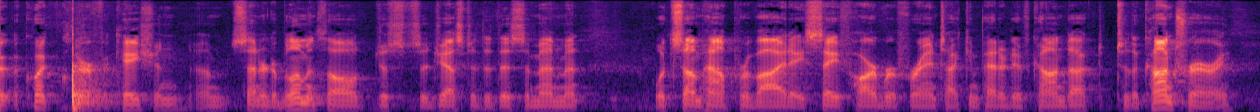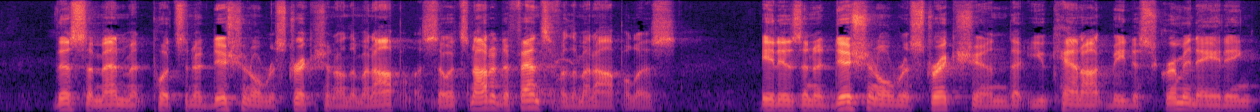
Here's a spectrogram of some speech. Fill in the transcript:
a quick clarification. Um, Senator Blumenthal just suggested that this amendment would somehow provide a safe harbor for anti-competitive conduct. To the contrary, this amendment puts an additional restriction on the monopolist. So it's not a defense for the monopolist. It is an additional restriction that you cannot be discriminating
